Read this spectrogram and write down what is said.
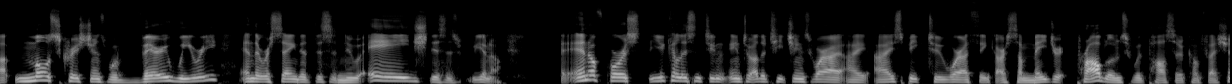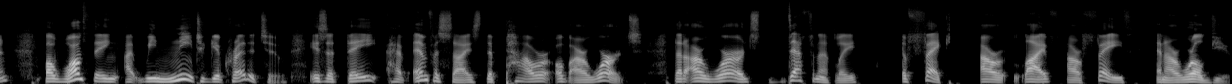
uh, most Christians were very weary and they were saying that this is new age, this is, you know, and of course you can listen to into other teachings where I, I, I speak to where i think are some major problems with positive confession. But one thing I, we need to give credit to is that they have emphasized the power of our words that our words definitely affect our life our faith and our worldview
